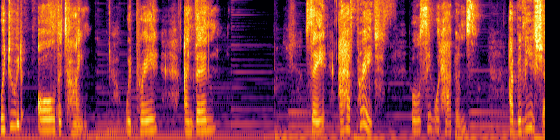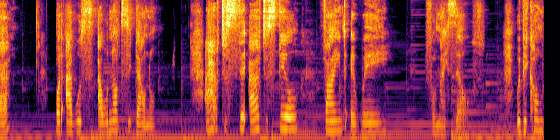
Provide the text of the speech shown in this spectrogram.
We do it all the time. We pray and then say, I have prayed. We will see what happens. I believe, Sha, but I will I will not sit down. No. I have to I have to still find a way for myself. We become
